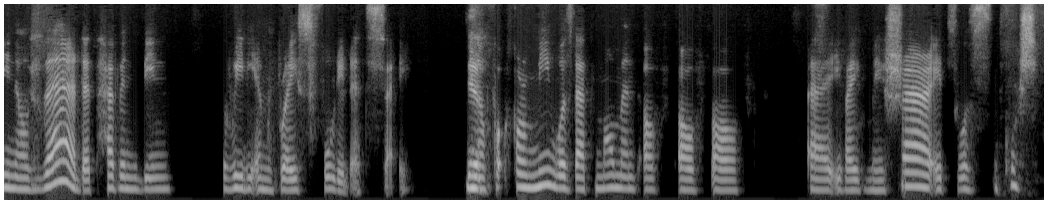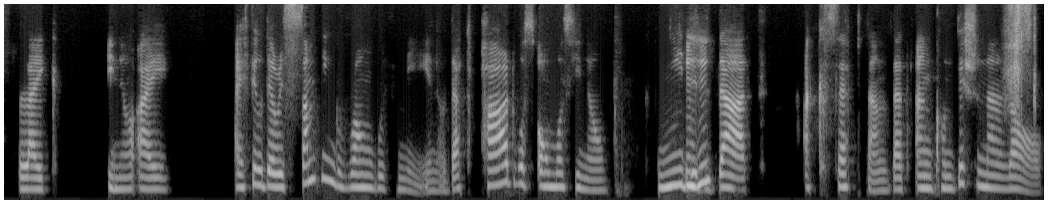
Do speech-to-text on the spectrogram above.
you know there that haven't been really embraced fully let's say yeah. you know for, for me was that moment of of of uh, if i may share it was of course like you know i i feel there is something wrong with me you know that part was almost you know needed mm-hmm. that acceptance that unconditional love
